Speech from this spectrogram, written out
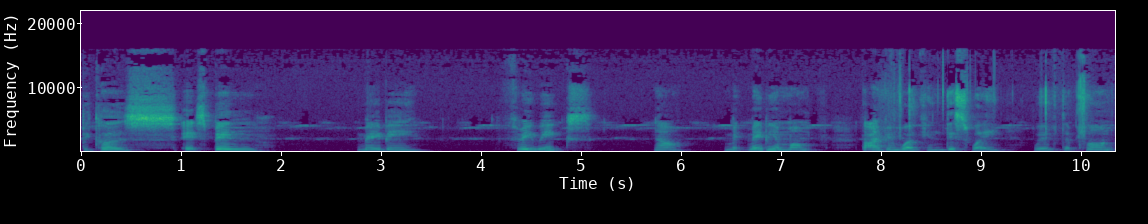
because it's been maybe three weeks now, maybe a month, that I've been working this way with the plant,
